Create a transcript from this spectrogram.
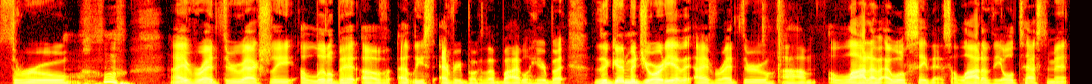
through. Whew, I have read through actually a little bit of at least every book of the Bible here, but the good majority of it I've read through. Um, a lot of I will say this: a lot of the Old Testament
